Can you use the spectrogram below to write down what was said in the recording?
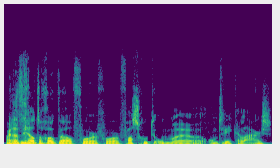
Maar dat geldt toch ook wel voor, voor vastgoedontwikkelaars?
